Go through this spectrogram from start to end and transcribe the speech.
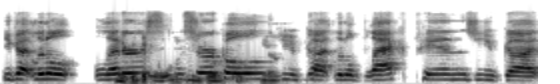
you got little letters take and circles. yeah. You've got little black pins. You've got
